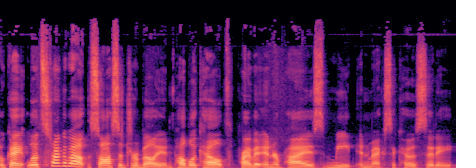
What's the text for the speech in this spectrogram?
okay, let's talk about Sausage Rebellion, public health, private enterprise, meat in Mexico City.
